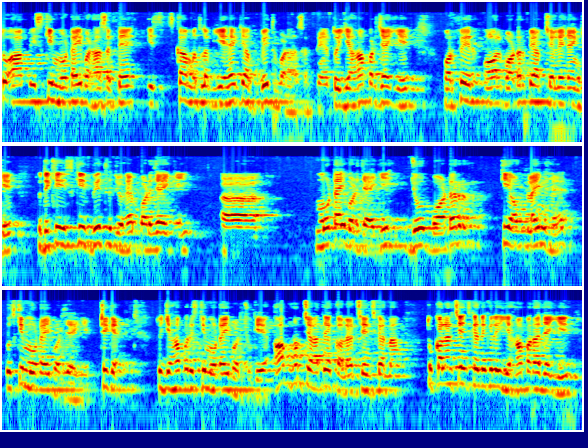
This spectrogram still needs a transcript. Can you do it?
तो आप इसकी मोटाई बढ़ा सकते हैं। इसका मतलब यह है कि आप विथ बढ़ा सकते हैं। तो यहाँ पर जाइए और फिर ऑल बॉर्डर पे आप चले जाएँगे। तो देखिए इसकी विथ जो है बढ़ जाएगी आ, मोटाई बढ़ जाएगी। जो बॉर्डर की आउटलाइन है, उसकी मोटाई बढ़ जाएगी। ठीक है? तो यहाँ पर इसकी मोटाई बढ़ चुकी है। अब हम चाहते हैं कलर चेंज करना। तो कलर चेंज करने के लिए यहाँ पर आ जाइए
